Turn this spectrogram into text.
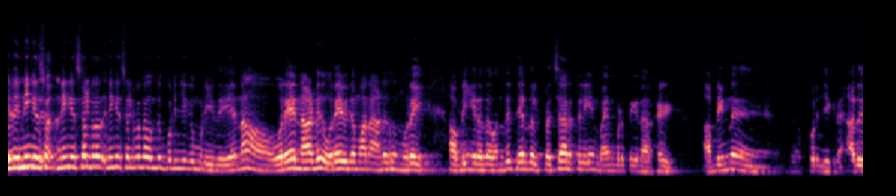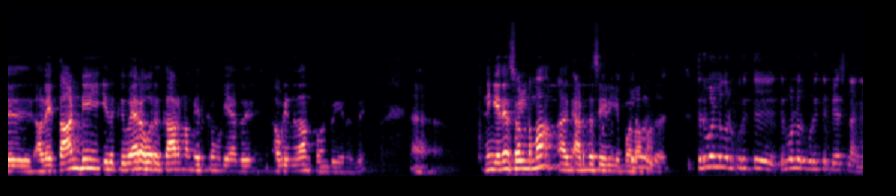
இது நீங்க நீங்க சொல்றது நீங்க சொல்றத வந்து புரிஞ்சுக்க முடியுது. ஏன்னா ஒரே நாடு ஒரே விதமான அணுகுமுறை அப்படிங்கிறத வந்து தேர்தல் பிரச்சாரத்திலையும் பயன்படுத்துகிறார்கள் அப்படின்னு புரிஞ்சுக்கிறேன். அது அதை தாண்டி இதுக்கு வேற ஒரு காரணம் இருக்க முடியாது அப்படின்னு தான் தோன்றுகிறது. நீங்க எதையும் சொல்லணுமா? அடுத்த செய்திக்கு போலாமா? திருவள்ளுவர் குறித்து திருவள்ளுவர் குறித்து பேசினாங்க.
